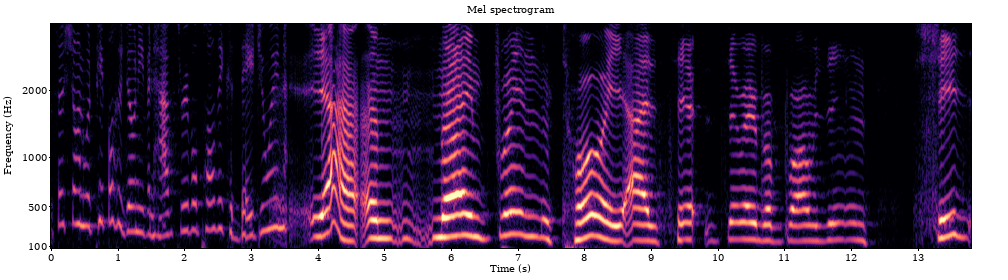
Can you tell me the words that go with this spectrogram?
so Sean, would people who don't even have cerebral palsy could they join? yeah, um, my friend Tori has ce- cerebral palsy, and she's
